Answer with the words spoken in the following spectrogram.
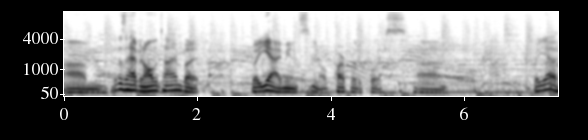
um, it doesn't happen all the time, but but yeah, I mean it's you know par for the course. Um, but yeah,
